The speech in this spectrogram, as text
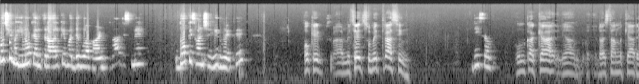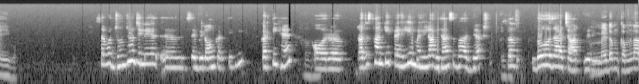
कुछ ही महीनों के अंतराल के मध्य हुआ कांड था जिसमें दो किसान शहीद हुए थे। Okay Mrs Sumitra Singh. जी सर। उनका क्या या राजस्थान में क्या रही वो? सर वो झुंझुनू ज़िले से बिलोंग करती थी करती हैं हाँ। और राजस्थान की पहली महिला विधानसभा अध्यक्ष सन 2004 में मैडम कमला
